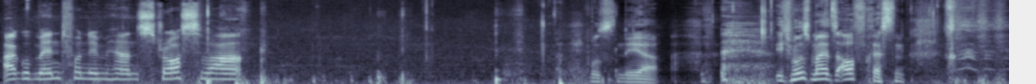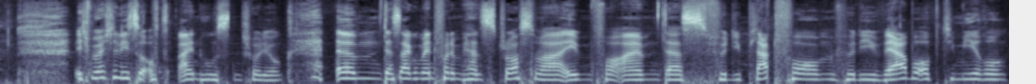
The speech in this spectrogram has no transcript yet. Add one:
Argument von dem Herrn Stross war, Ich muss näher. Ich muss mal jetzt auffressen. ich möchte nicht so oft reinhusten, Entschuldigung. Ähm, das Argument von dem Herrn Stross war eben vor allem, dass für die Plattform, für die Werbeoptimierung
